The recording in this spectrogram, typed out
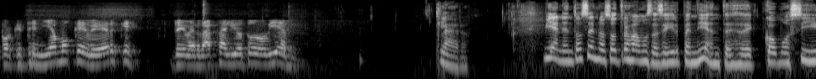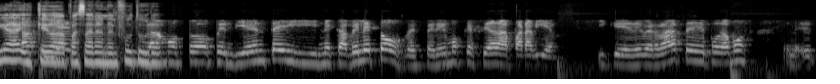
porque teníamos que ver que de verdad salió todo bien. Claro. Bien, entonces nosotros vamos a seguir pendientes de cómo siga y qué va a pasar en el futuro. Estamos todos pendientes y Necabele todo, esperemos que sea para bien y que de verdad te podamos, eh,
